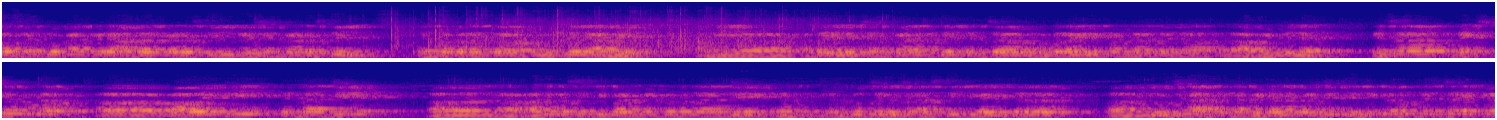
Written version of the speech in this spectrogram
पर्सेंट लोकांकडे आधार कार्ड असतील रेशन कार्ड असतील त्यांच्यापर्यंत पोहोचलेले आहे. आणि आता इलेक्शन काळामध्ये त्यांचा वोटर आय डी पण त्यांना लाभ भेटलेला आहे. त्याचा नेक्स्ट पुढं पाव आहे की त्यांना जे आदिवासी डिपार्टमेंटकडून जे घर घरकुल योजना असतील या इतर योजना त्यांना भेटायला पाहिजे. जेणेकरून त्यांचा एक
